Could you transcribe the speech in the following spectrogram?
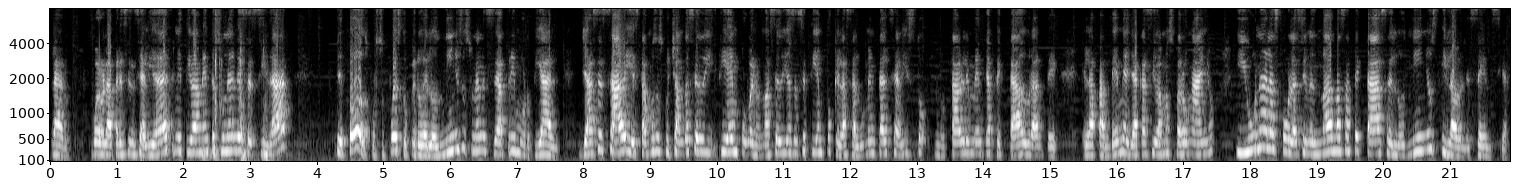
Claro, bueno, la presencialidad definitivamente es una necesidad de todos, por supuesto, pero de los niños es una necesidad primordial. Ya se sabe y estamos escuchando hace tiempo, bueno, no hace días, hace tiempo que la salud mental se ha visto notablemente afectada durante la pandemia, ya casi vamos para un año, y una de las poblaciones más, más afectadas es los niños y la adolescencia,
